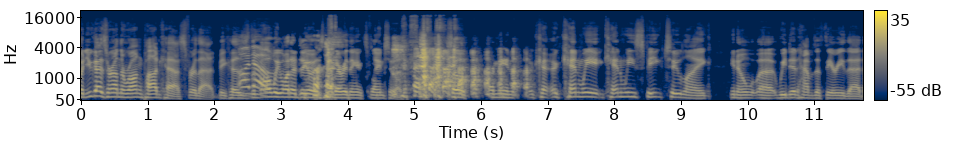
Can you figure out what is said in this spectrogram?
but you guys are on the wrong podcast for that because Oh, the- all we want to do is have everything explained to us. So, I mean, can, can we can we speak to like you know uh, we did have the theory that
